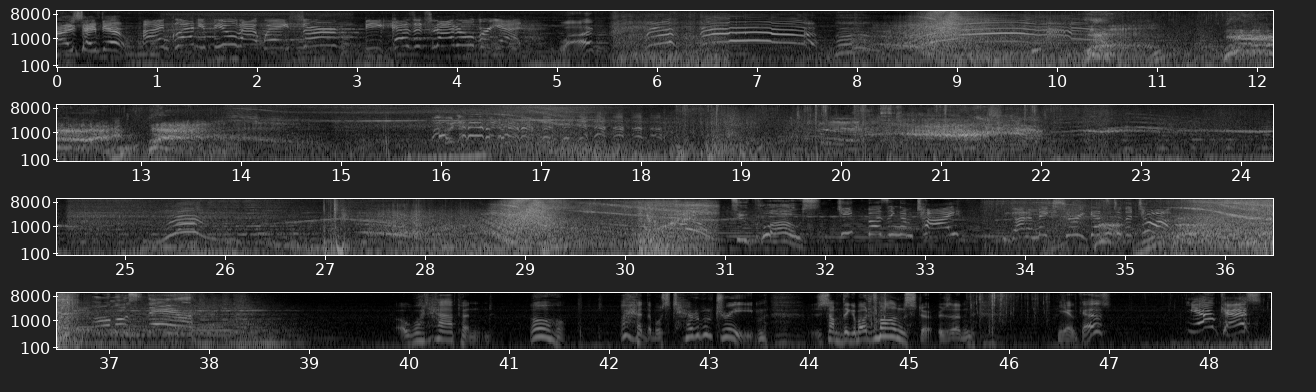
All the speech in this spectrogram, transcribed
I saved you! I'm glad you feel that most terrible dream. Something about monsters and. Mucus? Mucus?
